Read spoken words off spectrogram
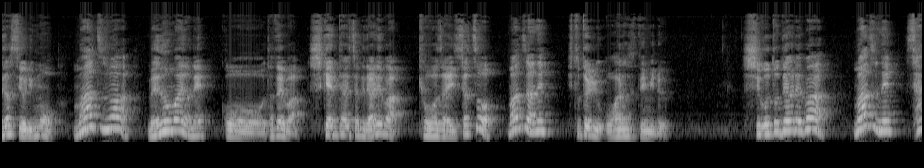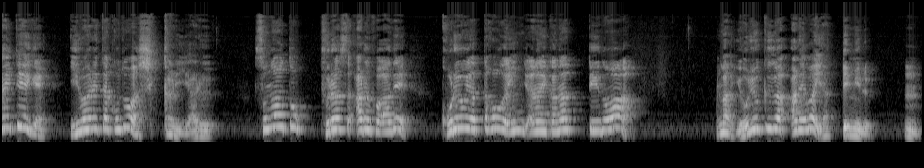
指すよりもまずは目の前のねこう例えば試験対策であれば教材一冊をまずはね一通り終わらせてみる。仕事であればまずね最低限言われたことはしっかりやる。その後プラスアルファでこれをやった方がいいんじゃないかなっていうのはまあ余力があればやってみる。うん。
